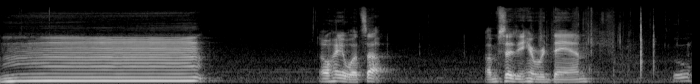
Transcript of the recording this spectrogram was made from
Mm. Oh, hey, what's up? I'm sitting here with Dan. Who?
